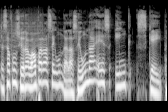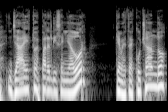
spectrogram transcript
esa funciona. Vamos para la segunda. La segunda es Inkscape. Ya esto es para el diseñador que me está escuchando.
